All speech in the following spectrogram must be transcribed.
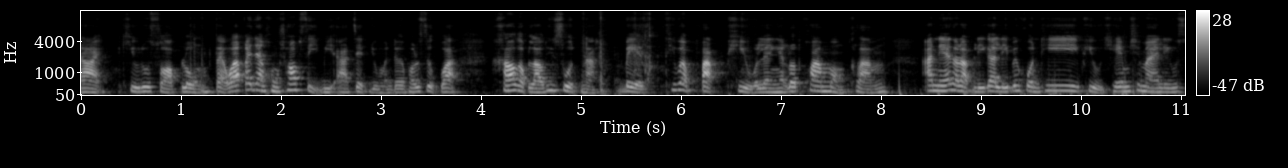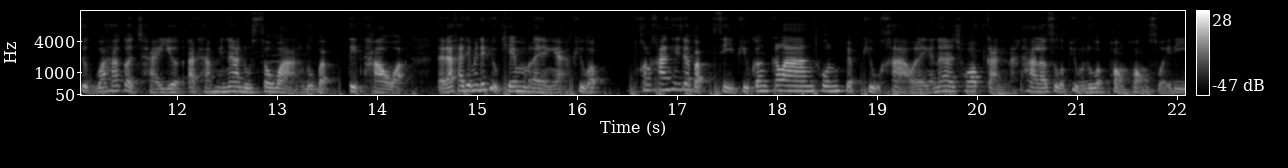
ได้คิ้วดูซอฟต์ลง แต่ว่าก็ยังคงชอบสี BR7 อยู่เหมือนเดิมเพราะรู้สึกว่าเข้ากับเราที่สุดนะเบสที่แบบปรับผิวอะไรเงี้ยลดความหมองคล้ำอันนี้สำหรับลิกอะลิเป็นคนที่ผิวเข้มใช่ไหมลิรู้สึกว่าถ้าเกิดใช้เยอะอาจทำให้หน้าดูสว่างดูแบบติดเทาอะแต่ถ้าใครที่ไม่ได้ผิวเข้มอะไรอย่างเงี้ยผิวแบบ ค่อนข้างที่จะแบบสีผิวกลางๆ โทนแบบผิวขาวอะไรเงี้ยน่าจะชอบกันนะ ทาแล้วสึกว่าผิวมันดูแบบผ่องๆ สวยดี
